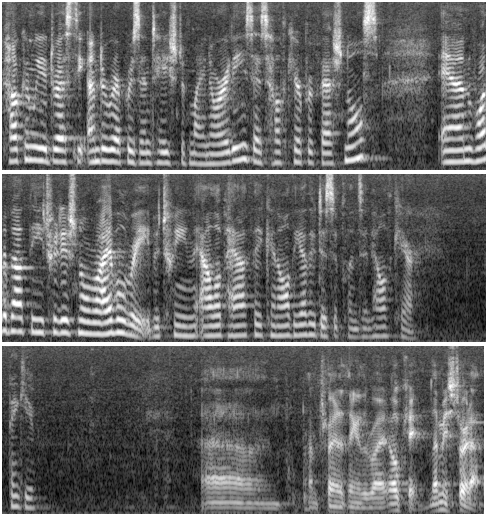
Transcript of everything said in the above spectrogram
how can we address the underrepresentation of minorities as healthcare professionals? And what about the traditional rivalry between allopathic and all the other disciplines in healthcare? Thank you. Um, I'm trying to think of the right. Okay, let me start out.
